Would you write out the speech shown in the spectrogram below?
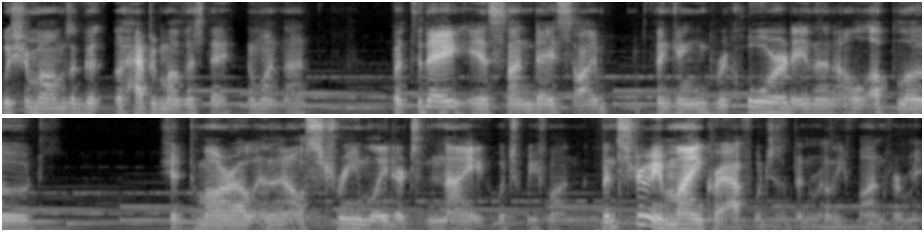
wish your moms a good, a happy Mother's Day and whatnot. But today is Sunday, so I'm thinking record and then I'll upload shit tomorrow, and then I'll stream later tonight, which will be fun. I've been streaming Minecraft, which has been really fun for me.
